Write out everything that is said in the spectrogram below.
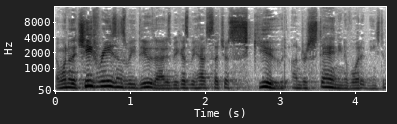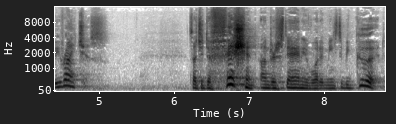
And one of the chief reasons we do that is because we have such a skewed understanding of what it means to be righteous, such a deficient understanding of what it means to be good.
